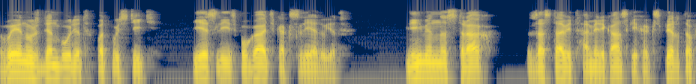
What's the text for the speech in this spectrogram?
Вынужден будет подпустить, если испугать как следует. Именно страх заставит американских экспертов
